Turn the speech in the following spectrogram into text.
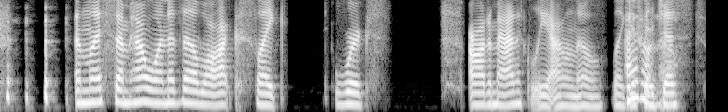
unless somehow one of the locks like works automatically. I don't know. Like I if it know. just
